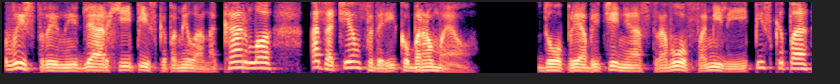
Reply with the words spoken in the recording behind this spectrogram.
выстроенный для архиепископа Милана Карло, а затем Федерико Баромео. До приобретения островов фамилии епископа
